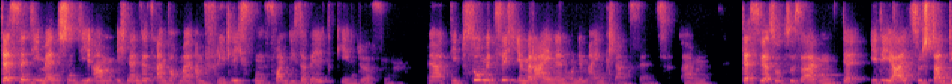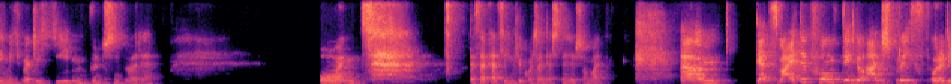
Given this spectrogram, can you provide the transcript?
das sind die Menschen, die am, ich nenne es jetzt einfach mal, am friedlichsten von dieser Welt gehen dürfen. Ja, die so mit sich im Reinen und im Einklang sind. Ähm, das wäre sozusagen der Idealzustand, den ich wirklich jedem wünschen würde. Und deshalb herzlichen Glückwunsch an der Stelle schon mal. Ähm, der zweite Punkt, den du ansprichst, oder die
